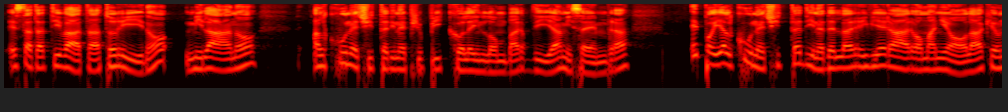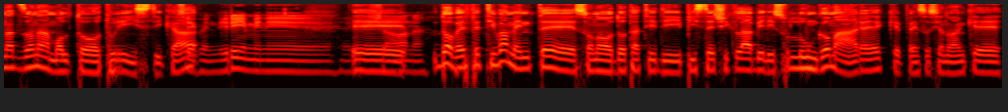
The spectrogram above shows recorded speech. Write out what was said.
è stata attivata a Torino, Milano, alcune cittadine più piccole in Lombardia, mi sembra, e poi alcune cittadine della Riviera Romagnola, che è una zona molto turistica. Sì, quindi Rimini, Riccione. Dove effettivamente sono dotati di piste ciclabili sul lungomare, che penso siano anche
